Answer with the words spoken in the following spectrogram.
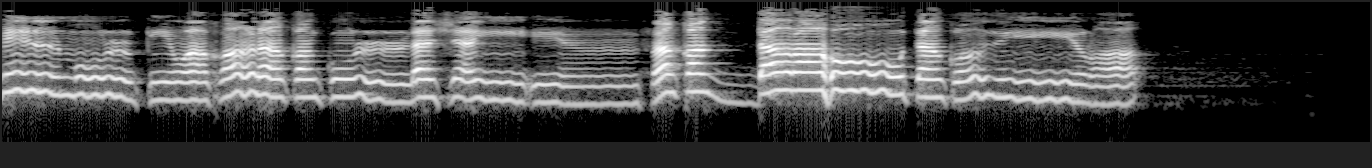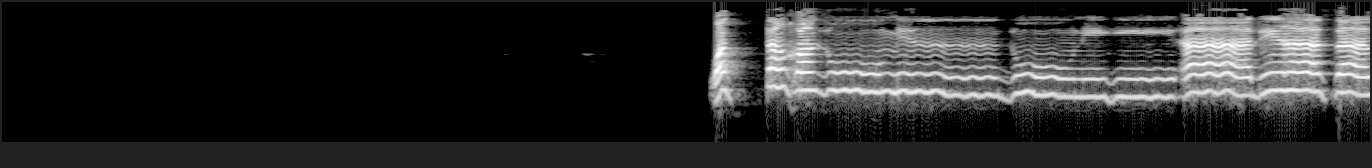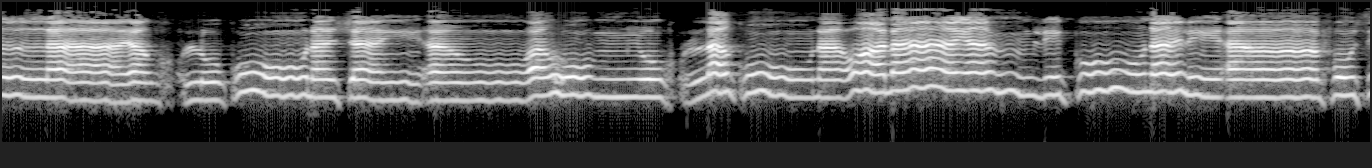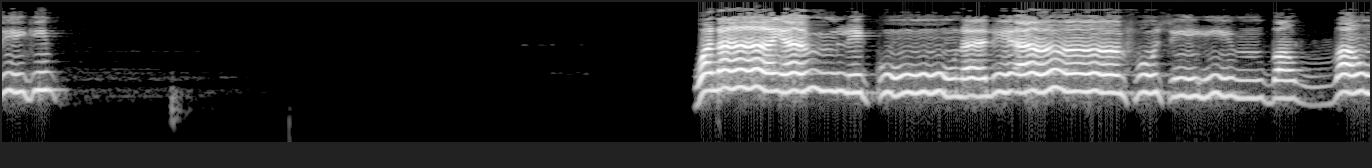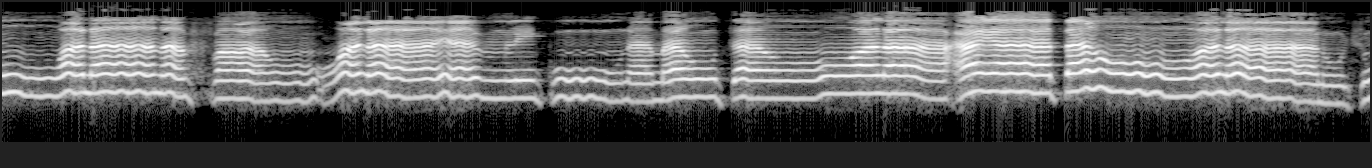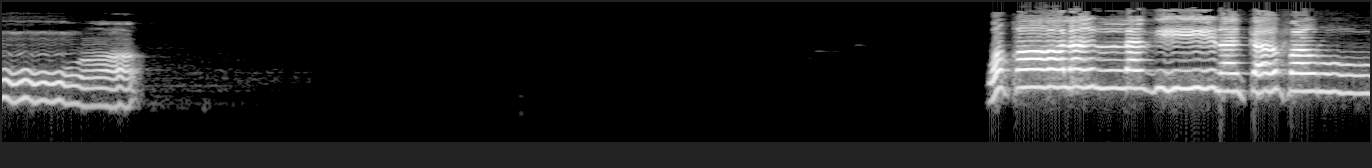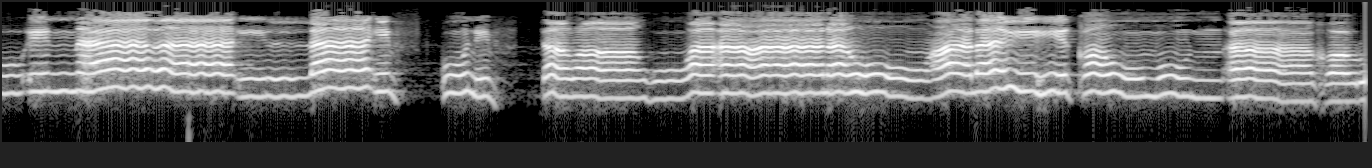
في الملك وخلق كل شيء فقدره تقديرا واتخذوا من دونه آلهة لا يخلقون شيئا وهم يخلقون ولا يملكون لأنفسهم ولا يملكون لأنفسهم ضرا ولا نفعا ولا يملكون موتا ولا حياة ولا نشورا وقال الذين كفروا إن هذا إلا إفك افتراه وأعانه عليه قوم آخرون.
